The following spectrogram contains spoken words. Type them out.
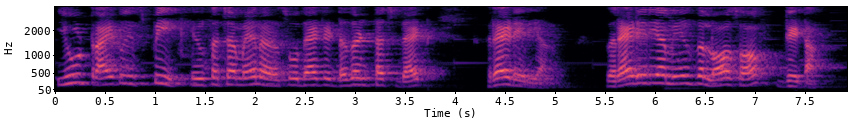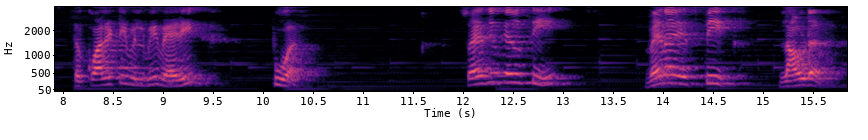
you try to speak in such a manner so that it doesn't touch that red area. The red area means the loss of data. The quality will be very poor. So as you can see, when I speak louder,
